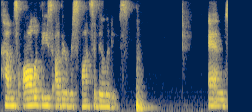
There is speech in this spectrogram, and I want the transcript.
comes all of these other responsibilities. And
